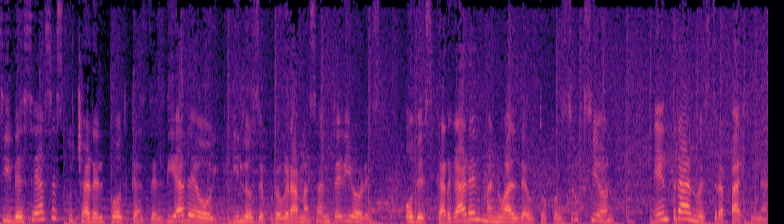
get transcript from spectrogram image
si deseas escuchar el podcast del día de hoy y los de programas anteriores o descargar el manual de autoconstrucción, entra a nuestra página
